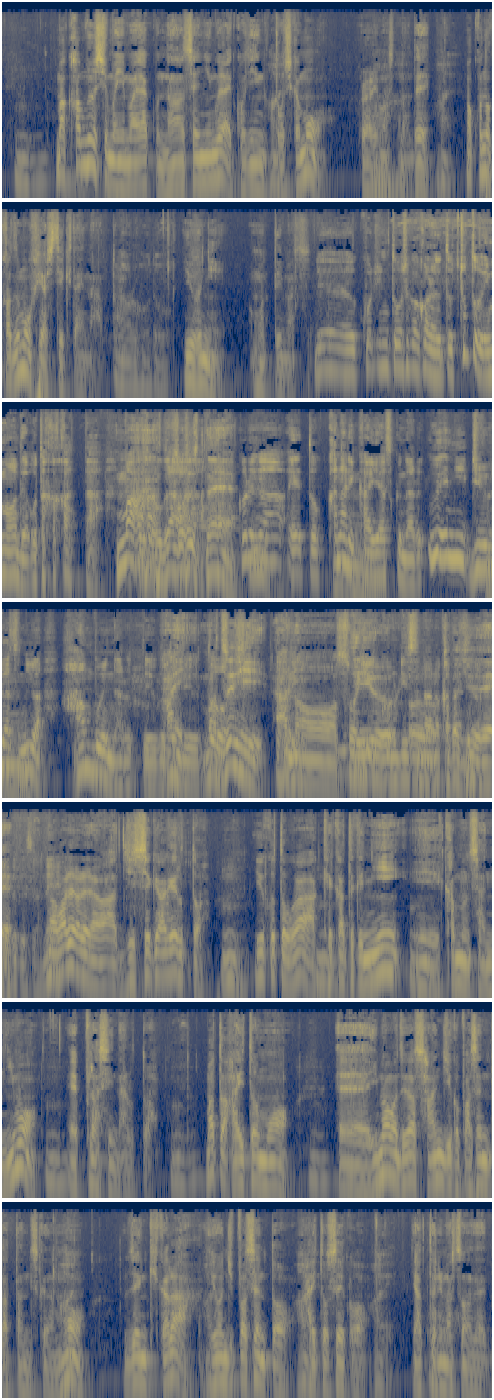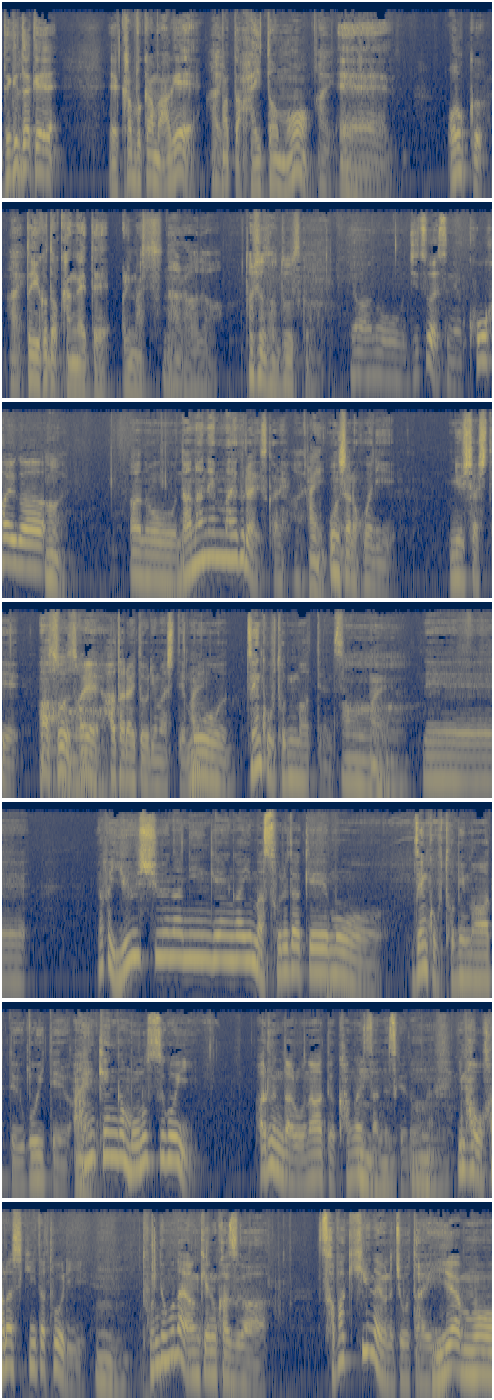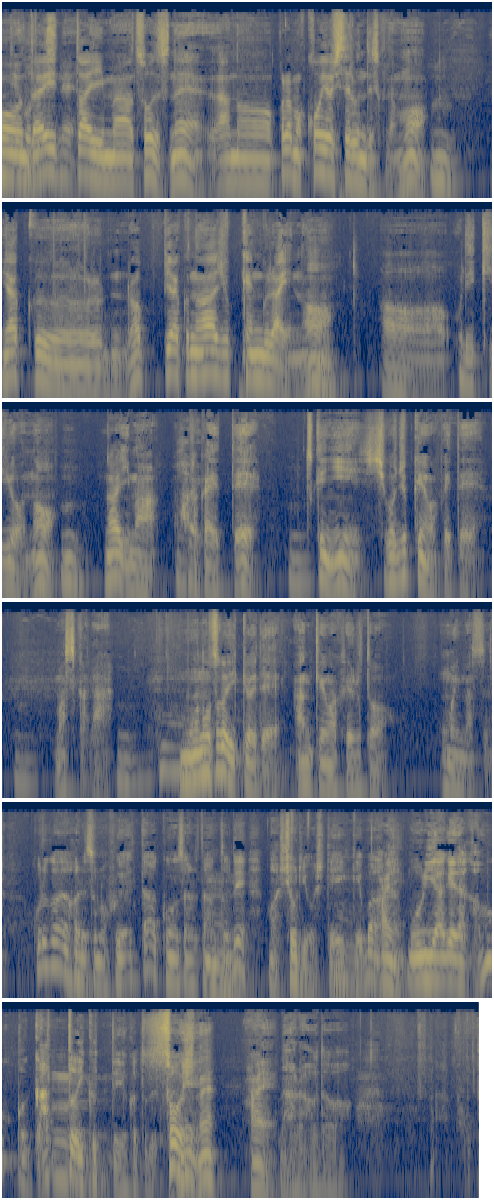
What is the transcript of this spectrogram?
まあ、株主も今約7000人ぐらい個人投資家もおられますので、まあ、この数も増やしていきたいなというふうに思っています。で個人投資家から言うと、ちょっと今までお高かったところが、まあ、そうですね、これが、えーと、かなり買いやすくなる、うん、上に10月には半分になるということでいうと、はい。まあ、ぜひ、あのそういうリスナーの形で、まあ、我々は実績を上げるということが、結果的に、うん、えー、カムンさんにも、うん、えー、プラスになると、うん、また配当も、うん、えー、今までは35%だったんですけども、はい、前期から40%配当成功やっておりますので、できるだけ、株価も上げ、はい、また配当も、はい、えー、多く、はい、ということを考えております。なるほど。田代さんどうですか？いやあの実はですね後輩が、はい、あの7年前ぐらいですかね、はい、御社の方に入社してあそうですか、働いておりまして、もう全国飛び回ってるんですよ、はい、でやっぱり優秀な人間が今それだけもう全国飛び回って動いてい。る、案件がものすごいあるんだろうなって考えてたんですけど、うんうん、今お話聞いた通り、うん、とんでもない案件の数がさばききれないような状態、いやもう大体今そうですね。あのこれはもう公表してるんですけども、約670件ぐらいの、売り企業の、が今抱えて、はい、月に4 5 0件は増えてますから、ものすごい勢いで案件は増えると思います。これがやはりその増えたコンサルタントで、うん、まあ、処理をしていけば、はい、売上高もこれガッといくっていうことですね、そうですね。はい。なるほど。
